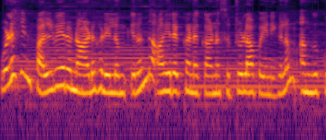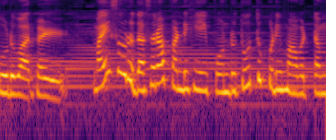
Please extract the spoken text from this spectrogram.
உலகின் பல்வேறு நாடுகளிலும் இருந்து ஆயிரக்கணக்கான சுற்றுலா பயணிகளும் அங்கு கூடுவார்கள். மைசூரு தசரா பண்டிகையை போன்று தூத்துக்குடி மாவட்டம்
